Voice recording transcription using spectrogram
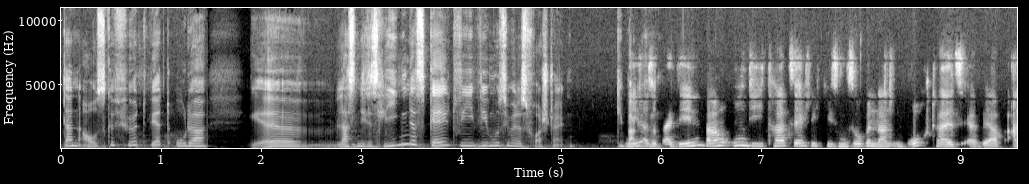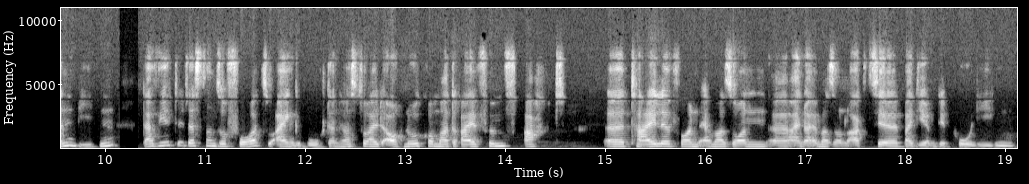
dann ausgeführt wird oder äh, lassen die das liegen, das Geld? Wie, wie muss ich mir das vorstellen? nee, also bei den Banken, die tatsächlich diesen sogenannten Bruchteilserwerb anbieten, da wird dir das dann sofort so eingebucht. Dann hast du halt auch 0,358 äh, Teile von Amazon, äh, einer Amazon-Aktie bei dir im Depot liegen.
